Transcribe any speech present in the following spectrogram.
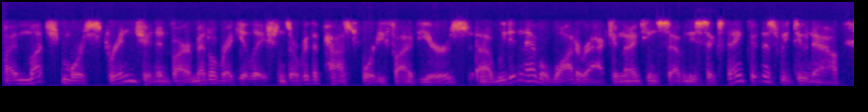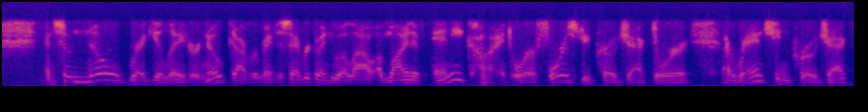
by much more stringent environmental regulations over the past 45 years. Uh, we didn't have a Water Act in 1976. Thank goodness we do now. And so no regulator, no government is ever going to allow a mine of any kind or a forestry project or a ranching project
